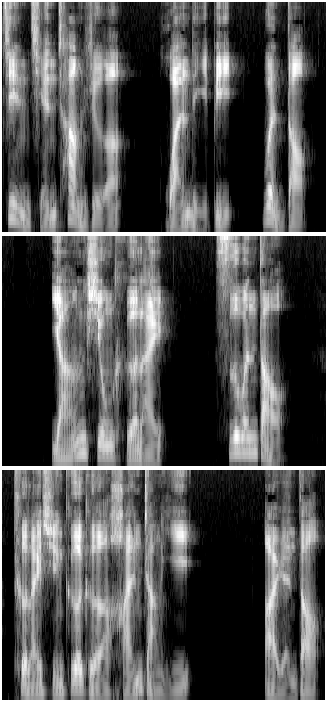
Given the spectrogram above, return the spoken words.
近前唱惹，还礼毕，问道：“杨兄何来？”斯温道：“特来寻哥哥韩长姨。”二人道。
